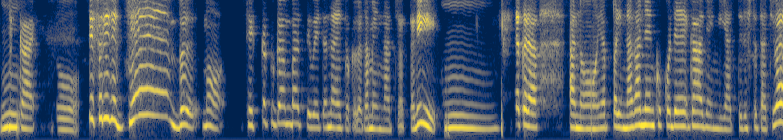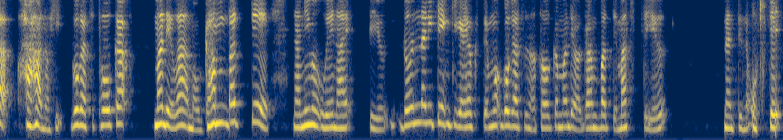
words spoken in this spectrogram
うん一回。そでそれで全部もうせっかく頑張って植えた苗とかがダメになっちゃったりう。うん。だからあのやっぱり長年ここでガーデンにやってる人たちは母の日5月10日まではもう頑張って何も植えないっていうどんなに天気が良くても5月の10日までは頑張って待つっていうなんていうの掟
